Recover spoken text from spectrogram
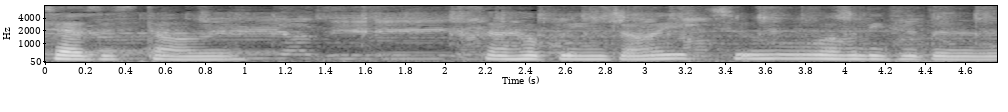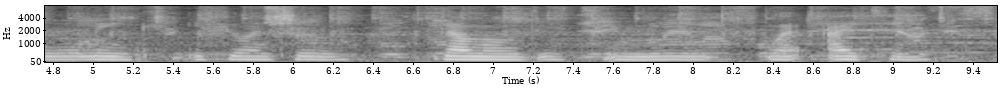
tells a story. So I hope you enjoy it too. I'll leave you the link if you want to download it in iTunes.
